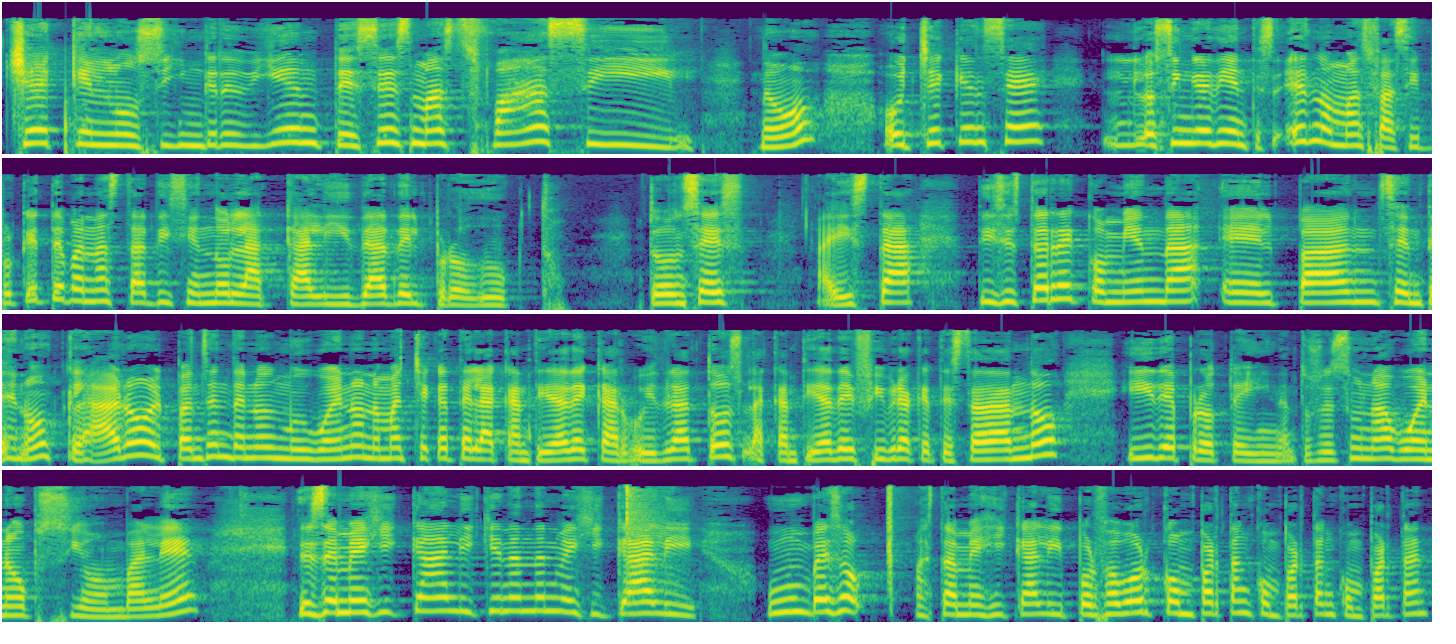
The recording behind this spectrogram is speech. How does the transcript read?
Chequen los ingredientes, es más fácil, ¿no? O chequense los ingredientes, es lo más fácil porque te van a estar diciendo la calidad del producto. Entonces, Ahí está. Dice, ¿usted recomienda el pan centeno? Claro, el pan centeno es muy bueno. Nada más chécate la cantidad de carbohidratos, la cantidad de fibra que te está dando y de proteína. Entonces es una buena opción, ¿vale? Desde Mexicali, ¿quién anda en Mexicali? Un beso hasta Mexicali. Por favor, compartan, compartan, compartan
